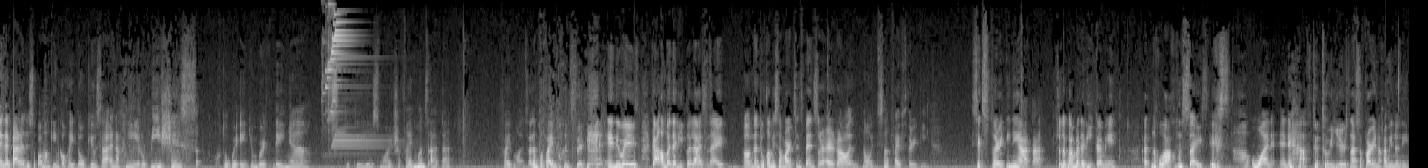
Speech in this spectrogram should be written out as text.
And then, para dun sa pamangkin ko kay Tokyo, sa anak ni Ruby, she's October 8 yung birthday niya. Today is March. 5 months ata. 5 months. Alam ko 5 months eh. Anyways, kakamadali ko last night. Um, nandun kami sa Marks and Spencer around, no, it's not 5.30. 6.30 ni yata. So, nagmamadali kami. At nakuha akong size is one and a half to two years. Nasa car na kami nun eh.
